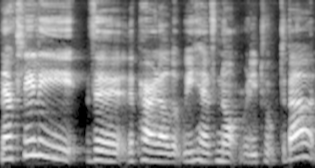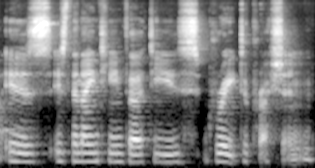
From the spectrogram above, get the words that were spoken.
Now, clearly, the, the parallel that we have not really talked about is, is the 1930s Great Depression.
